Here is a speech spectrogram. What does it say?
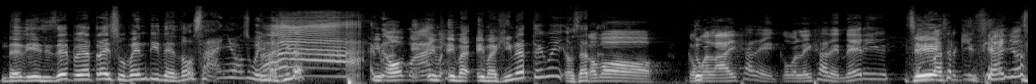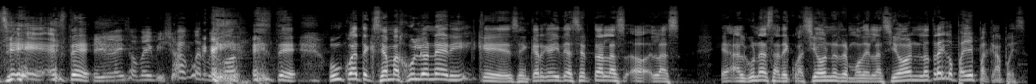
de 16, pero ya trae su bendy de dos años, güey, imagínate. Ima- no ima- ima- imagínate, güey, o sea... Como, como Tú- la hija de, como la hija de Neri. Sí. Que iba a hacer 15 años. Sí, este... Y le hizo baby shower mejor. este, un cuate que se llama Julio Neri, que se encarga ahí de hacer todas las, uh, las eh, algunas adecuaciones, remodelación, lo traigo para allá y para acá, pues.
